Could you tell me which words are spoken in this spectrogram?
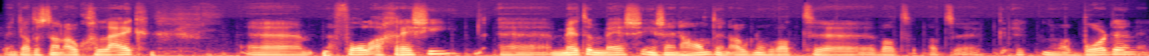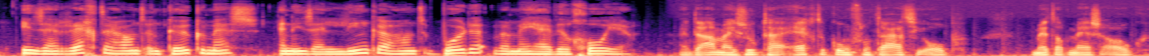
En dat is dan ook gelijk uh, vol agressie, uh, met een mes in zijn hand en ook nog wat, uh, wat, wat borden. In zijn rechterhand een keukenmes en in zijn linkerhand borden waarmee hij wil gooien. En daarmee zoekt hij echt de confrontatie op met dat mes ook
